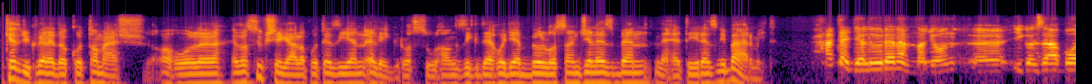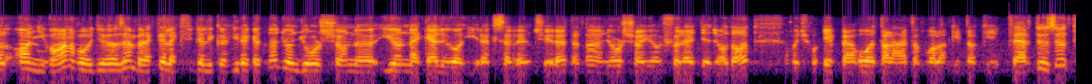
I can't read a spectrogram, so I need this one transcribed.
Kezdjük veled akkor Tamás, ahol ez a szükségállapot ez ilyen elég rosszul hangzik, de hogy ebből Los Angelesben lehet érezni bármit? Hát egyelőre nem nagyon. Igazából annyi van, hogy az emberek tényleg figyelik a híreket, nagyon gyorsan jönnek elő a hírek szerencsére, tehát nagyon gyorsan jön föl egy-egy adat, hogy éppen hol találtak valakit, aki fertőzött.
